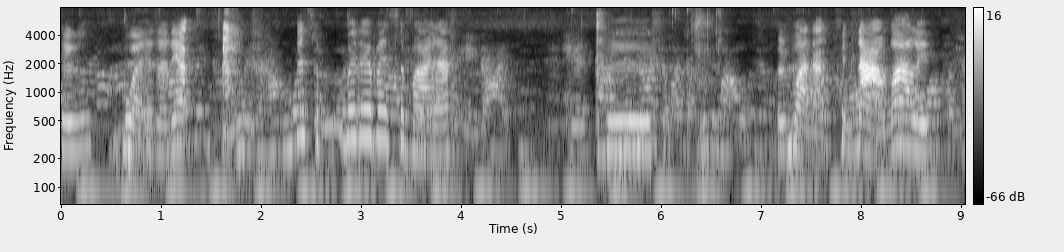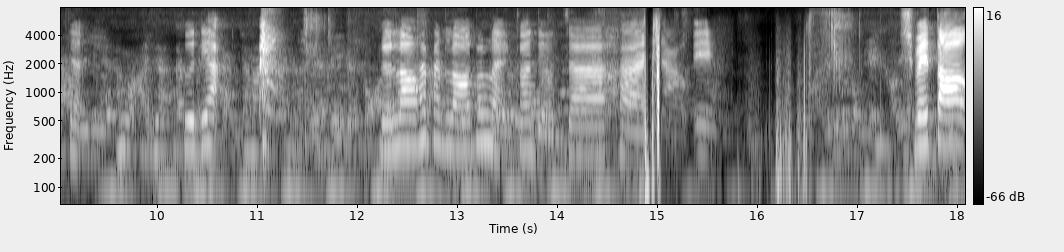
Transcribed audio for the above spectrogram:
ถึงป่วยนะเนี่ยไม่สไม่ได้ไม่สบายนะ คือเป็นหวัดอะคือหนาวมากเลยเนี่ยคือเนี่ยเดี๋ยวรอให้มันร้อนเมื่อไหร่ก็เดี๋ยวจะหายหนาวเองใช่ไหมตอง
